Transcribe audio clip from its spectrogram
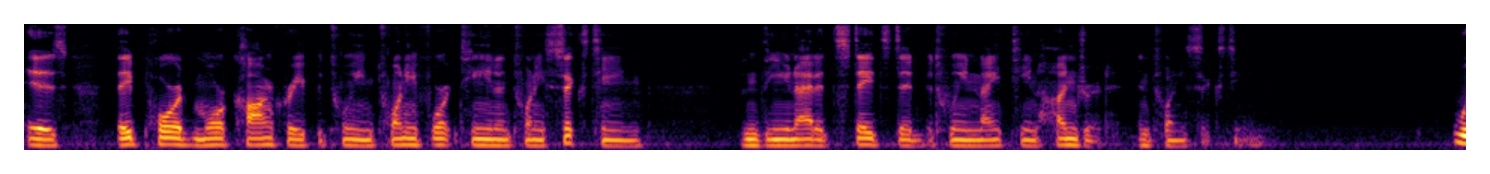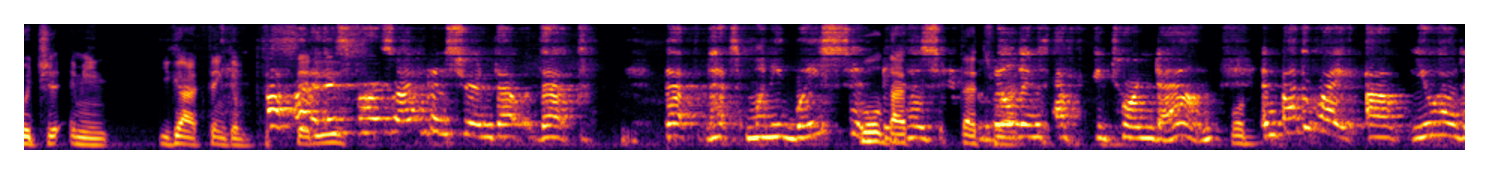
is they poured more concrete between 2014 and 2016 than the United States did between 1900 and 2016. Which I mean, you got to think of the cities. As far as I'm concerned, that that that that's money wasted well, because that's, that's the buildings right. have to be torn down. Well, and by the way, uh, you had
